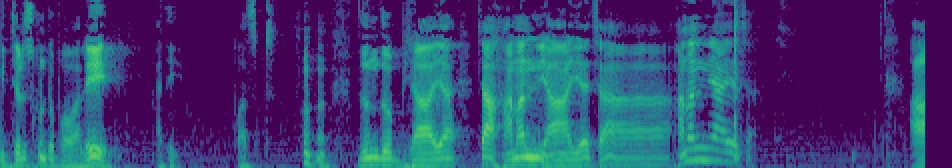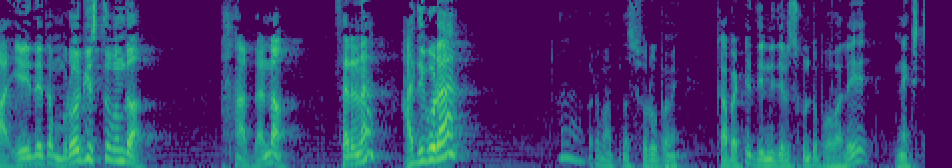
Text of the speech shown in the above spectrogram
ఇది తెలుసుకుంటూ పోవాలి. అది ఫస్ట్. దుందుభ్యాయ చ హనన్యాయ చ హనన్యాయ చ. ఆ ఏదైతే మ్రోగిస్తూ ఉందో ఆ దండం. సరేనా? అది కూడా పరమాత్మ స్వరూపమే. కాబట్టి దీన్ని తెలుసుకుంటూ పోవాలి. నెక్స్ట్.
